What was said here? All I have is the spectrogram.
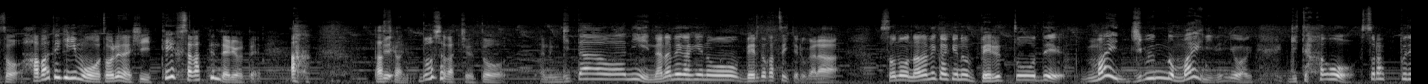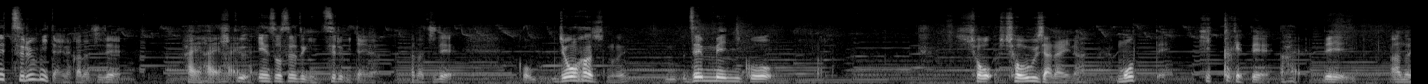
そう。幅的にも通れないし手塞がってんだよ両手。確かに。でどうしたかっていうとあのギターに斜め掛けのベルトがついてるからその斜め掛けのベルトで前自分の前にね要はギターをストラップで吊るみたいな形ではいはいはい、弾く演奏するときに吊るみたいな形でこう上半身のね前面にこうしょしょうじゃないな。持って引っ掛けて、はい、であの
